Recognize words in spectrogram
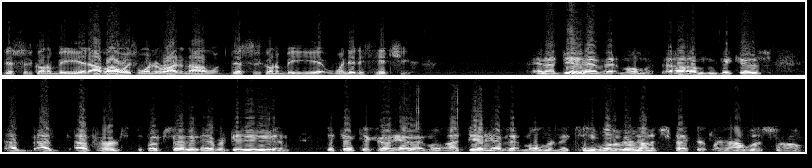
this is going to be it i've always wanted to write a novel this is going to be it when did it hit you and i did have that moment um, because i've i've i've heard folks say they never do and they think they're going to have that moment i did have that moment and it came on very unexpectedly i was um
